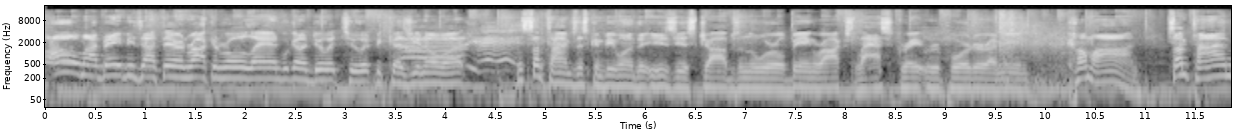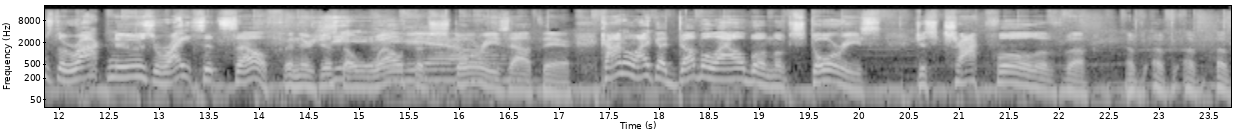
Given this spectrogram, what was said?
All my babies out there in rock and roll land. We're going to do it to it because you know what? Oh, sometimes this can be one of the easiest jobs in the world, being rock's last great reporter. I mean, come on. Sometimes the rock news writes itself, and there's just a wealth of stories out there. Kind of like a double album of stories, just chock full of, uh, of, of, of, of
